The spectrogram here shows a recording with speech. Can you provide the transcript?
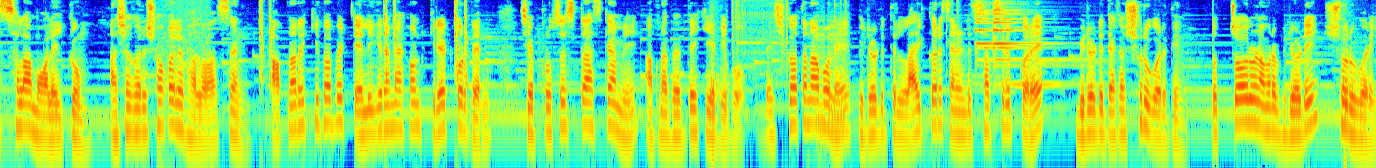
আসসালামু আলাইকুম। আশা করি সকলে ভালো আছেন। আপনারা কীভাবে টেলিগ্রাম অ্যাকাউন্ট ক্রিয়েট করবেন, সে প্রসেসটা আজকে আমি আপনাদের দেখিয়ে দিব। বেশি কথা না বলে ভিডিওটিতে লাইক করে চ্যানেলটি সাবস্ক্রাইব করে ভিডিওটি দেখা শুরু করে দিন। তো চলুন আমরা ভিডিওটি শুরু করি।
